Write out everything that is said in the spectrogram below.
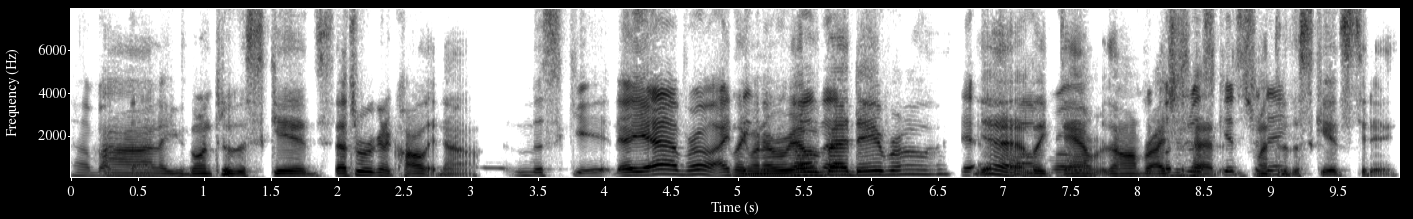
How about ah, that? Like you're going through the skids. That's what we're gonna call it now. The skid. Yeah, bro. I like whenever we have a that. bad day, bro. Yeah, yeah oh, like bro. damn, no, bro. I just had just went through the skids today.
